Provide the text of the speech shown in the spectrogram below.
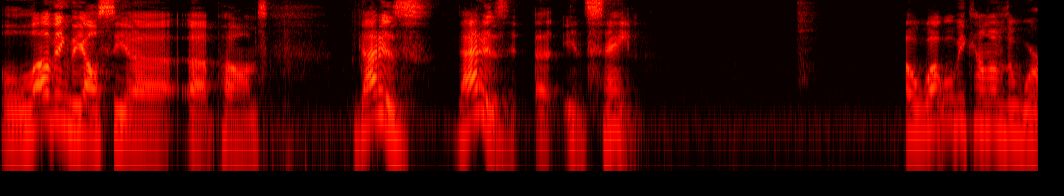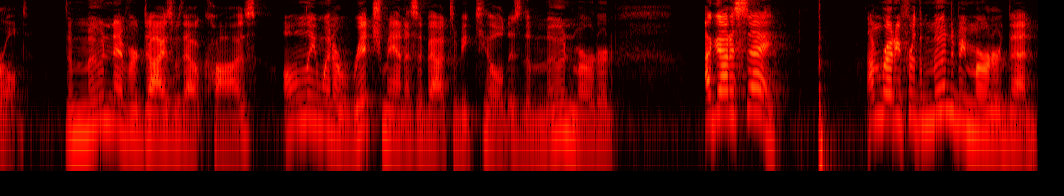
loving the Alsea uh, poems. That is that is uh, insane. Oh, what will become of the world? The moon never dies without cause. Only when a rich man is about to be killed is the moon murdered. I gotta say, I'm ready for the moon to be murdered then.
